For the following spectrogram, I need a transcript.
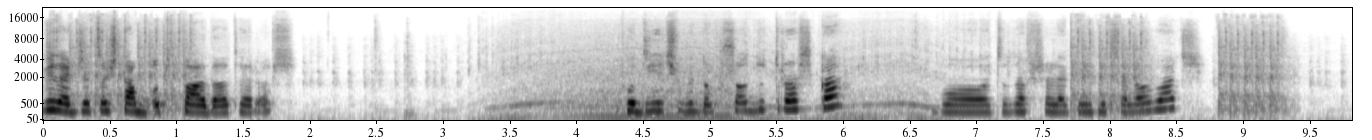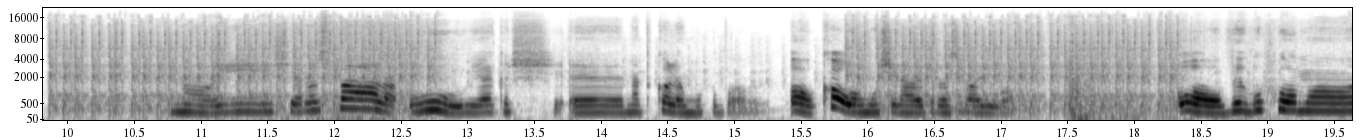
Widać, że coś tam odpada teraz. Podjedźmy do przodu troszkę, bo to zawsze lepiej wycelować. No i się rozwala. Uuu, jakaś e, mu chyba. O, koło mu się nawet rozwaliło. O, wybuchło mu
